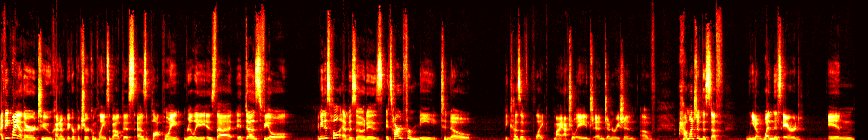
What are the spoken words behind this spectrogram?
I think my other two kind of bigger picture complaints about this as a plot point really is that it does feel I mean this whole episode is it's hard for me to know because of like my actual age and generation of how much of this stuff you know when this aired in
